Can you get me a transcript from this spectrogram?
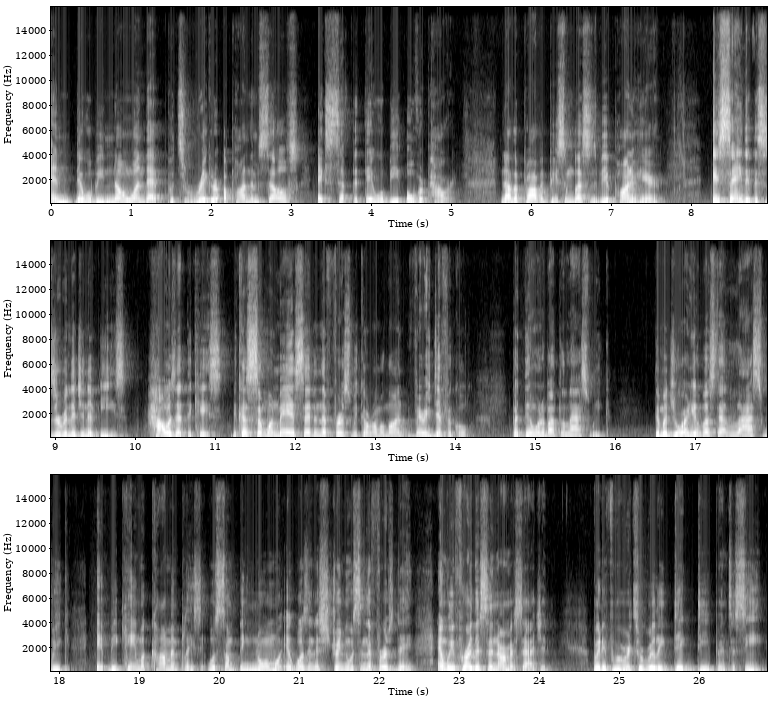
and there will be no one that puts rigor upon themselves except that they will be overpowered. Now, the Prophet, peace and blessings be upon him here, is saying that this is a religion of ease. How is that the case? Because someone may have said in the first week of Ramadan, very difficult. But then what about the last week? The majority of us, that last week, it became a commonplace. It was something normal. It wasn't as strenuous in the first day. And we've heard this in our masajid. But if we were to really dig deep and to see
